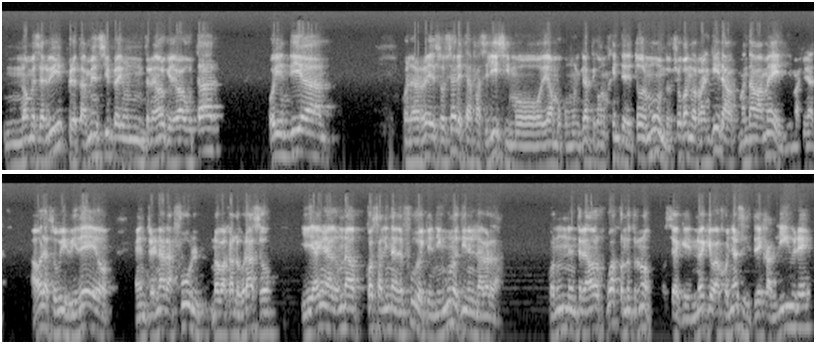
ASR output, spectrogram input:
no, me serví, pero también siempre hay un entrenador que le va a gustar. Hoy en día, con las redes sociales está facilísimo, digamos, comunicarte con gente de todo el mundo. Yo cuando arranqué era- mandaba mail, imagínate. Ahora subís video, a entrenar a full, no bajar los brazos. Y hay una, una cosa linda en el fútbol, que ninguno tiene la verdad con un entrenador jugás, con otro no. O sea que no hay que bajoñarse si te dejan libre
